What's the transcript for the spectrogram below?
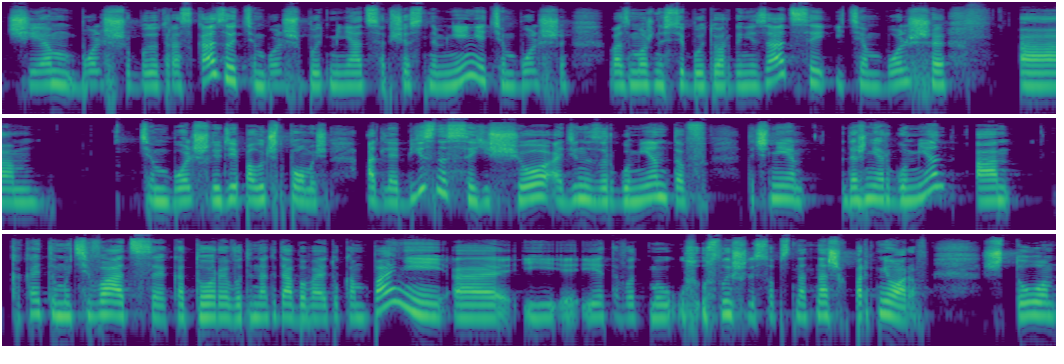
чем больше будут рассказывать, тем больше будет меняться общественное мнение, тем больше возможностей будет у организации, и тем больше тем больше людей получат помощь. А для бизнеса еще один из аргументов, точнее, даже не аргумент, а какая-то мотивация, которая вот иногда бывает у компаний, э, и, и это вот мы услышали, собственно, от наших партнеров, что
